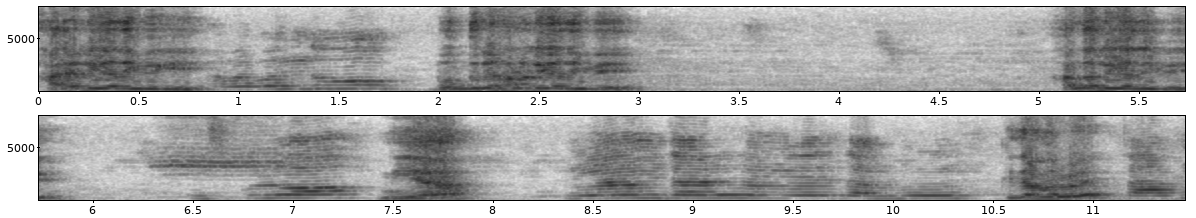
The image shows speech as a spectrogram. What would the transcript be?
খানে দিবে কি? আমার বন্ধু। বন্ধুরে খানো লিগা দিবে। খানো লিগা দিবে। স্কুলও নিয়া? নিয়ে আমি তার সঙ্গে থাকব। কিতা করবে? থাকব।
